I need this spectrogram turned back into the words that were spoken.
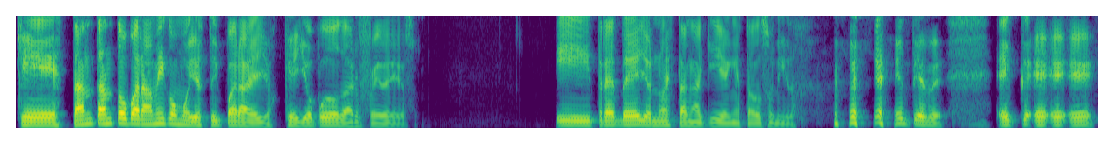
que están tanto para mí como yo estoy para ellos, que yo puedo dar fe de eso. Y tres de ellos no están aquí en Estados Unidos. ¿Entiendes? Es, es, eh, eh, eh,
